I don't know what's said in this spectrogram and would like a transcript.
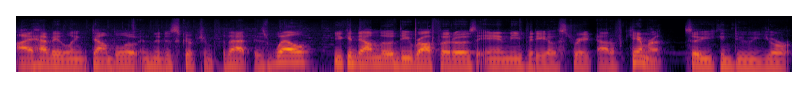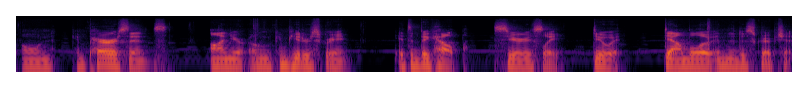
I have a link down below in the description for that as well. You can download the raw photos and the video straight out of camera, so you can do your own comparisons on your own computer screen. It's a big help. Seriously, do it. Down below in the description.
